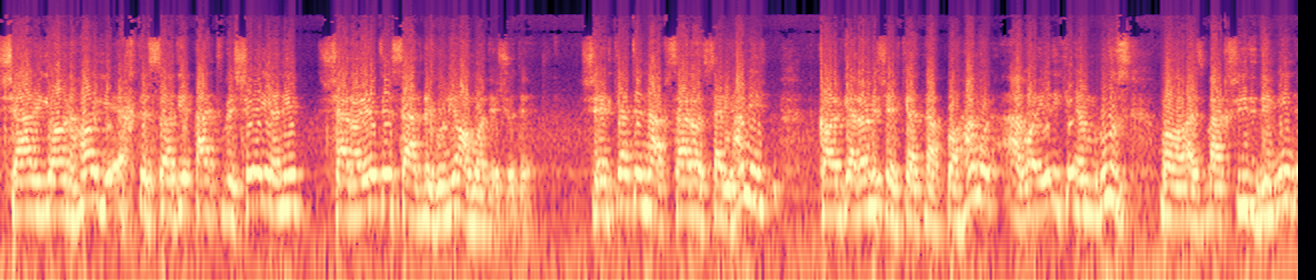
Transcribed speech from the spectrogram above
شریان های اقتصادی قطع بشه یعنی شرایط سرنگونی آماده شده. شرکت نفت سراسری همین کارگران شرکت نفت با همون عقایدی که امروز ما از بخشی دیدیم این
